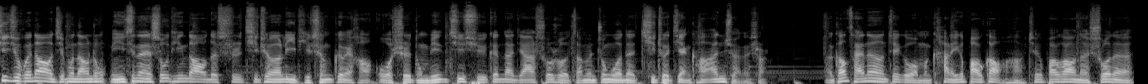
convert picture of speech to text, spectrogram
继续回到节目当中，您现在收听到的是汽车立体声。各位好，我是董斌，继续跟大家说说咱们中国的汽车健康安全的事儿。啊，刚才呢，这个我们看了一个报告哈，这个报告呢说呢，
